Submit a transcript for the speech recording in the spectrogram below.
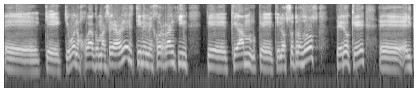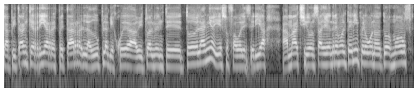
eh, que, bueno, juega con Marcelo Granollers, tiene mejor ranking que, que, los otros dos, pero que eh, el capitán querría respetar la dupla que juega habitualmente todo el año y eso favorecería a Machi González y Andrés Molteni, pero bueno, de todos modos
